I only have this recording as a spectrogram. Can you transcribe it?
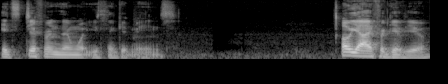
it's different than what you think it means. Oh yeah, I forgive you.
